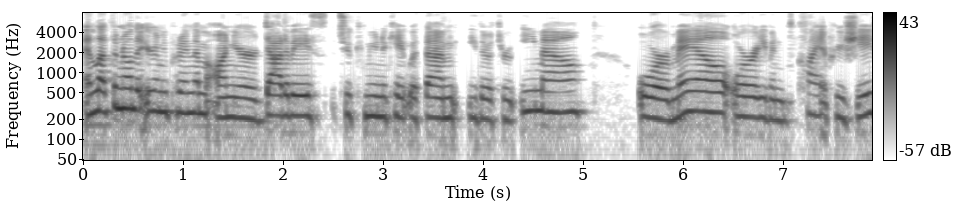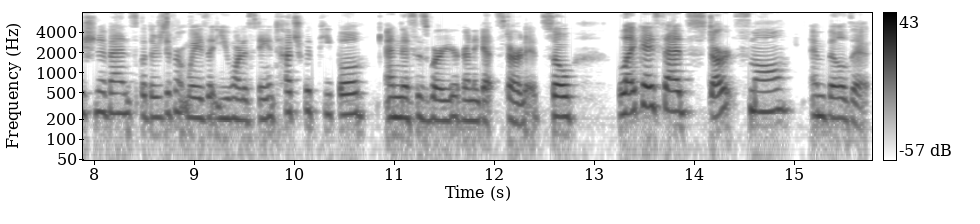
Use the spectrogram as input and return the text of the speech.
and let them know that you're going to be putting them on your database to communicate with them either through email or mail or even client appreciation events, but there's different ways that you want to stay in touch with people. And this is where you're going to get started. So, like I said, start small and build it.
